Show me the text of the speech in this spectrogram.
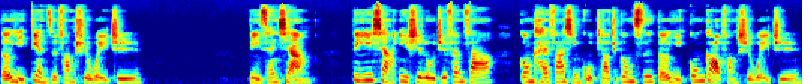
得以电子方式为之。第三项，第一项议事录之分发，公开发行股票之公司，得以公告方式为之。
